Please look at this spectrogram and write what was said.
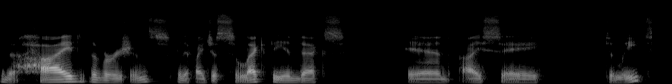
I'm going to hide the versions and if I just select the index and I say delete,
